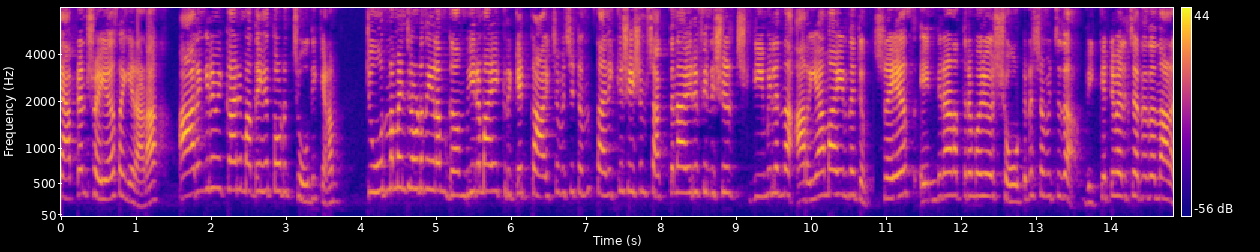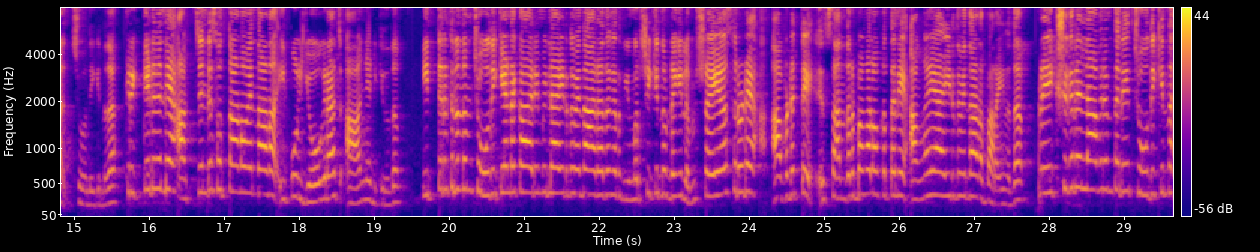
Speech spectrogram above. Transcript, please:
ക്യാപ്റ്റൻ ശ്രേയസ് അയ്യരാണ്. ആരെങ്കിലും ഇക്കാര്യം അദ്ദേഹത്തോട് ചോദിക്കണം. ടൂർണമെന്റിലുടനീളം ഗംഭീരമായ ക്രിക്കറ്റ് കാഴ്ചവെച്ചിട്ടും തനിക്ക് ശേഷം ശക്തനായ ഒരു ഫിനിഷർ ടീമിലെന്ന് അറിയാമായിരുന്നിട്ടും ശ്രേയസ് എന്തിനാണ് അത്തരമൊരു ഷോട്ടിന് ശ്രമിച്ചത്? വിക്കറ്റ് വലിച്ചെറിഞ്ഞതെന്നാണ് ചോദിക്കുന്നത്. ക്രിക്കറ്റ് നിന്റെ അച്ഛന്റെ സ്വത്താണോ എന്നാണ് ഇപ്പോൾ യോഗരാജ് ആഞ്ഞടിക്കുന്നത്. ഇത്തരത്തിലൊന്നും ചോദിക്കേണ്ട കാര്യമില്ലായിരുന്നു എന്ന് ആരാധകർ വിമർശിക്കുന്നുണ്ടെങ്കിലും ശ്രേയസറുടെ അവിടുത്തെ സന്ദർഭങ്ങളൊക്കെ തന്നെ അങ്ങനെയായിരുന്നു എന്നാണ് പറയുന്നത്. പ്രേക്ഷകരെല്ലാവരും തന്നെ ചോദിക്കുന്ന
